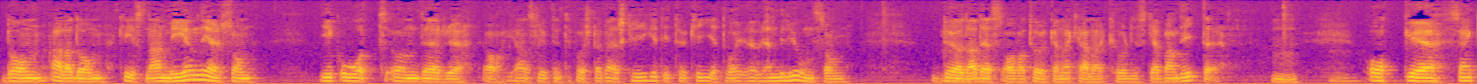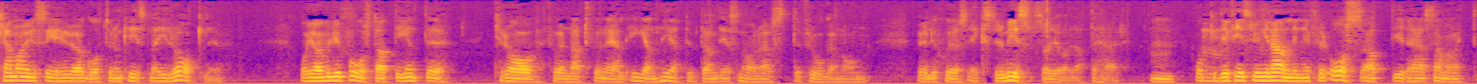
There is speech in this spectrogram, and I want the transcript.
de, alla de kristna armenier som gick åt under, ja, i anslutning till första världskriget i Turkiet. Det var ju över en miljon som dödades av vad turkarna kallar kurdiska banditer. Mm. Mm. Och eh, sen kan man ju se hur det har gått för de kristna i Irak nu. Och jag vill ju påstå att det är inte krav för nationell enhet utan det är snarast frågan om religiös extremism som gör att det här. Mm. Och mm. det finns ju ingen anledning för oss att i det här sammanhanget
